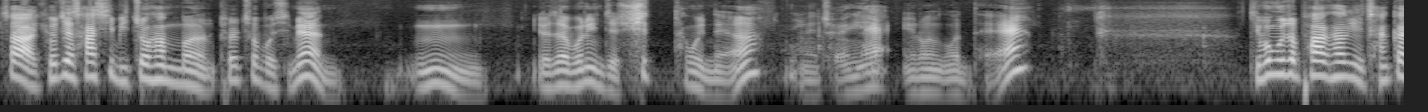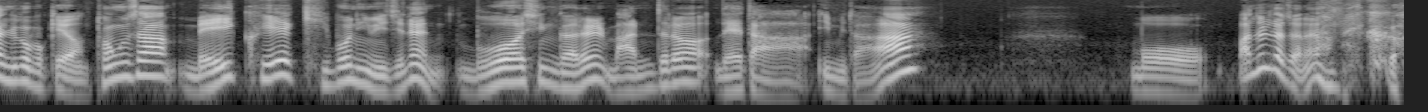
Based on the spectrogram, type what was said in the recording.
자, 교재 42쪽 한번 펼쳐 보시면 음, 여자분이 이제 쉿 하고 있네요. 네, 조용히 해. 이런 건데. 기본 구조 파악하기 잠깐 읽어 볼게요. 동사 make의 기본 이미지는 무엇인가를 만들어 내다입니다. 뭐 만들다잖아요, make가.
